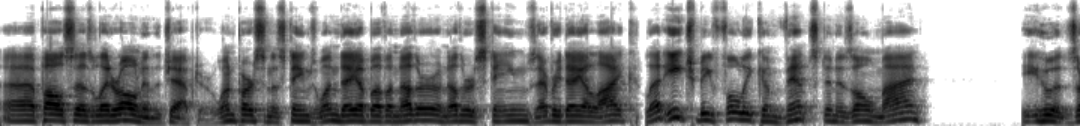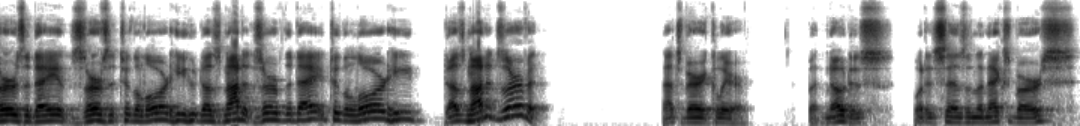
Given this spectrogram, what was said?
Uh, Paul says later on in the chapter one person esteems one day above another, another esteems every day alike. Let each be fully convinced in his own mind. He who observes the day observes it to the Lord. He who does not observe the day to the Lord, he does not observe it. That's very clear. But notice what it says in the next verse.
